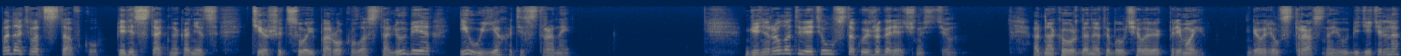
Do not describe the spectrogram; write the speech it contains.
подать в отставку, перестать, наконец, тешить свой порог властолюбия и уехать из страны. Генерал ответил с такой же горячностью. Однако Урданета был человек прямой, говорил страстно и убедительно,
